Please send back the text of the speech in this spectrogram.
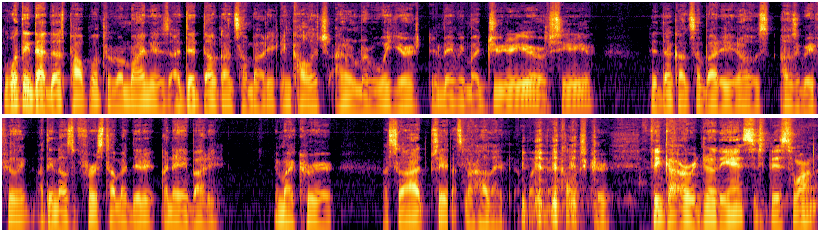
One thing that does pop up in my mind is I did dunk on somebody in college. I don't remember what year, maybe my junior year or senior year. Did dunk on somebody. You know, it was, that was a great feeling. I think that was the first time I did it on anybody in my career. So I'd say that's my highlight of my college career. I think I already know the answer to this one.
